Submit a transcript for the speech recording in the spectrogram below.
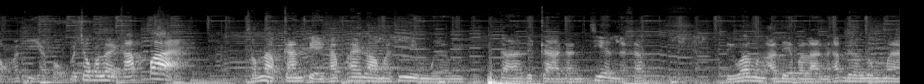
2 นาทีครับผมไปชมกันเลยครับป้า สำหรับการเปลี่ยนครับให้เรามาที่เมืองดาริกา dungeon นะครับ หรือว่าเมืองอาเดบารันนะครับ เดินลงมา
